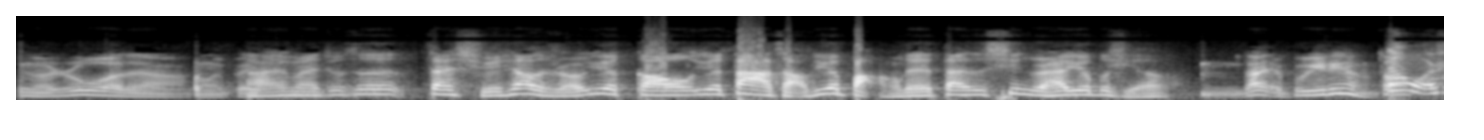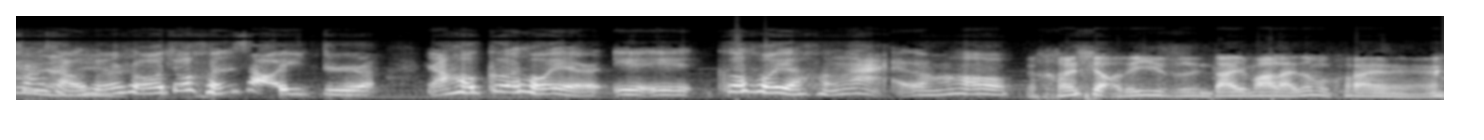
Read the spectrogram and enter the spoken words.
性格弱的呀，容易被哎呀妈就是在学校的时候，越高越大，长得越膀的，但是性格还越不行。嗯，但也不一定。但我上小学的时候就很小一只，然后个头也也也个头也很矮，然后 很小的一只，你大姨妈来这么快呢？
